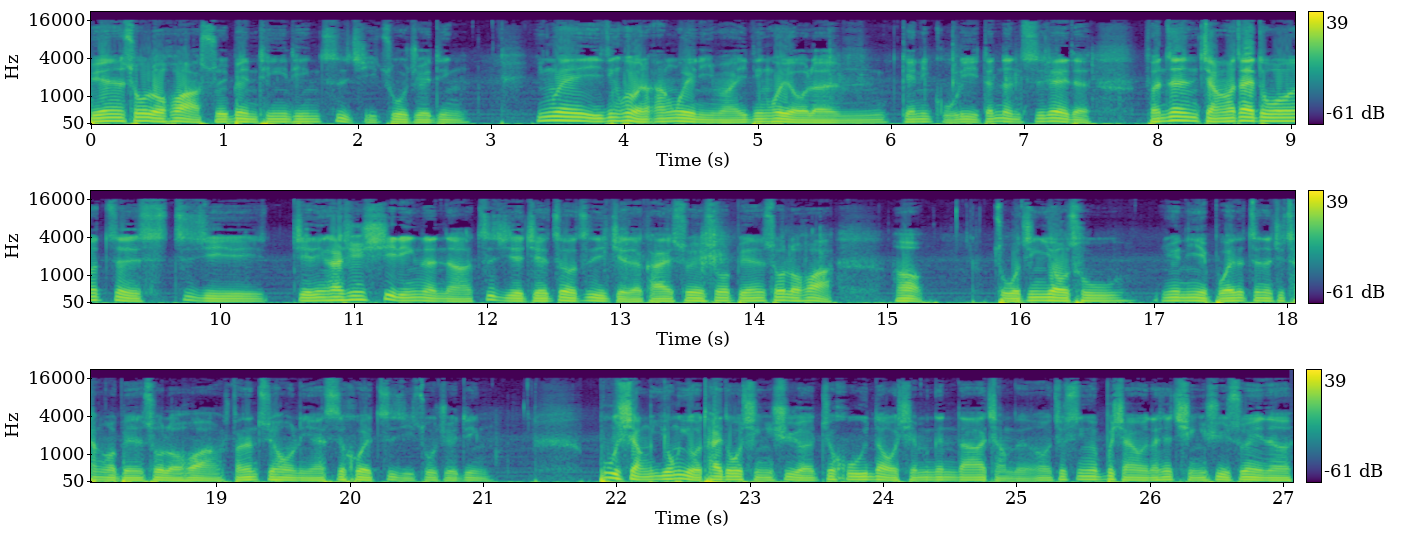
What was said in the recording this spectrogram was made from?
别人说的话随便听一听，自己做决定。因为一定会有人安慰你嘛，一定会有人给你鼓励等等之类的。反正讲了再多，这自己解铃还须系铃人呐，自己的节奏自己解得开。所以说别人说的话，好左进右出，因为你也不会真的去参考别人说的话。反正最后你还是会自己做决定。不想拥有太多情绪了，就呼应到我前面跟大家讲的哦，就是因为不想有那些情绪，所以呢，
